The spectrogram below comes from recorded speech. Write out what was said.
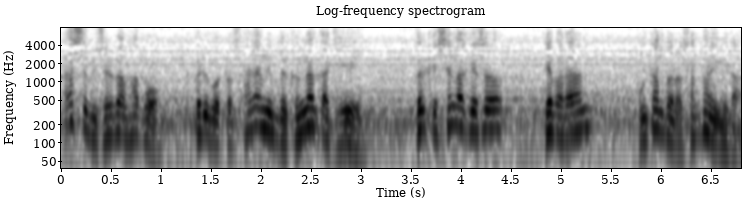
가스비 절감하고 그리고 또 사장님들 건강까지 그렇게 생각해서 개발한 홍탄버너 상판입니다.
